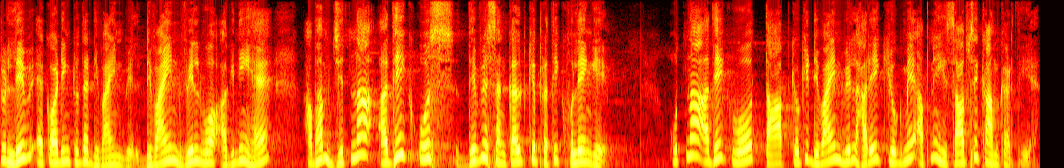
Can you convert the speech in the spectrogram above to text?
to live according to the divine will divine will वो अग्नि है। अब हम जितना अधिक उस दिव्य संकल्प के प्रति खुलेंगे, उतना अधिक वो ताप, क्योंकि डिवाइन विल हर एक युग में अपने हिसाब से काम करती है।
